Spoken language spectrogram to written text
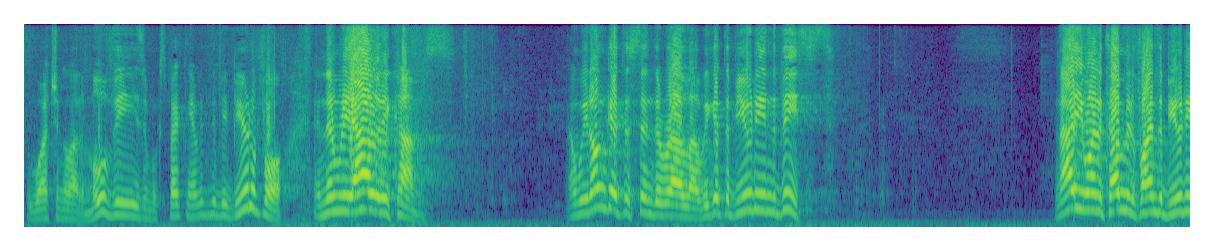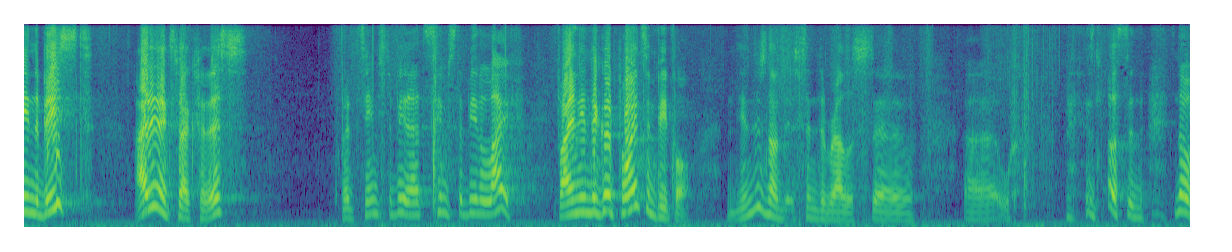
we're watching a lot of movies and we're expecting everything to be beautiful. And then reality comes. And we don't get the Cinderella, we get the beauty and the beast. Now you want to tell me to find the beauty in the beast? I didn't expect for this. But it seems to be that seems to be the life. Finding the good points in people. There's no Cinderella uh, uh, there's no, no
